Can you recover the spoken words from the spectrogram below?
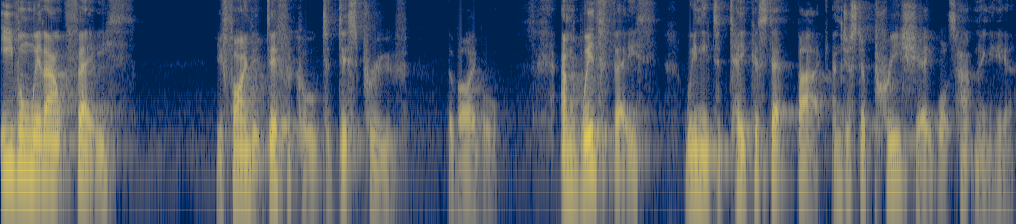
Even without faith, you find it difficult to disprove the Bible. And with faith, we need to take a step back and just appreciate what's happening here.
